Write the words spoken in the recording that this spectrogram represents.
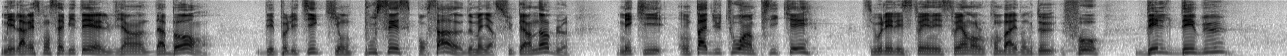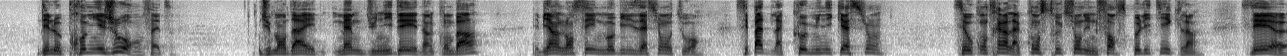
Mais la responsabilité elle vient d'abord des politiques qui ont poussé pour ça de manière super noble, mais qui n'ont pas du tout impliqué, si vous voulez, les citoyennes et les citoyens dans le combat. Et donc il faut dès le début dès le premier jour en fait du mandat et même d'une idée et d'un combat, eh bien lancer une mobilisation autour. C'est pas de la communication, c'est au contraire la construction d'une force politique là. C'est euh,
